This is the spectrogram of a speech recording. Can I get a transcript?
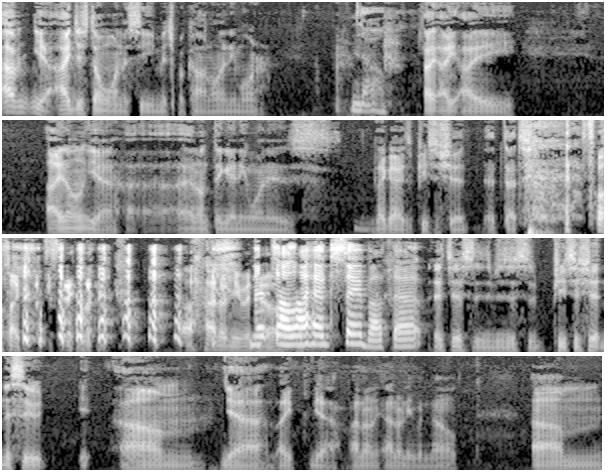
I, yeah, I just don't want to see Mitch McConnell anymore. No, I, I, I, I don't. Yeah, I, I don't think anyone is. That guy's a piece of shit. That, that's that's all I got to say. Like, uh, I don't even that's know. all I have to say about that. It's just it's just a piece of shit in a suit. Um. Yeah. Like. Yeah. I don't. I don't even know. Um.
